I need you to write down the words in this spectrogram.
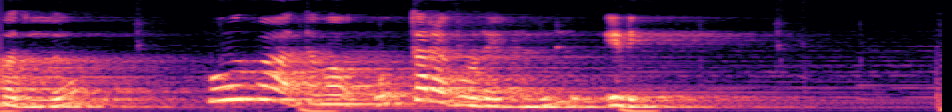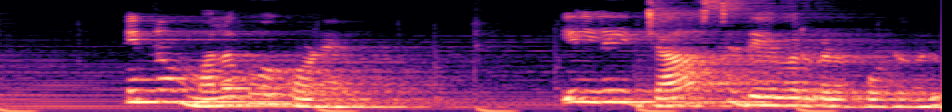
ಬದಲು ಪೂರ್ವ ಅಥವಾ ಉತ್ತರ ಗೋಡೆಗಳಲ್ಲಿ ಇಡಿ. ಇನ್ನು ಮಲಗುವ ಕೋಣೆ, ಇಲ್ಲಿ ಜಾಸ್ತಿ ದೇವರುಗಳ ಫೋಟೋಗಳು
